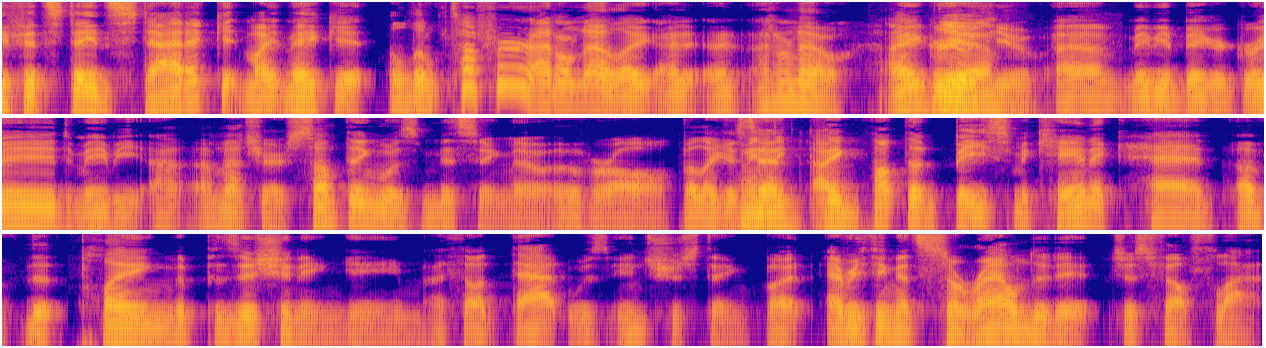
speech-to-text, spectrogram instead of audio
If it stayed static, it might make it a little tougher. I don't know. Like I, I, I don't know. I agree Yeah. with you. Um, maybe a bigger grid. Maybe I, I'm not sure. Something was missing though overall. But like I, I mean, said, the- I thought the base mechanic had of the playing the positioning game. I thought that was interesting, but everything that surrounded it just fell flat.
